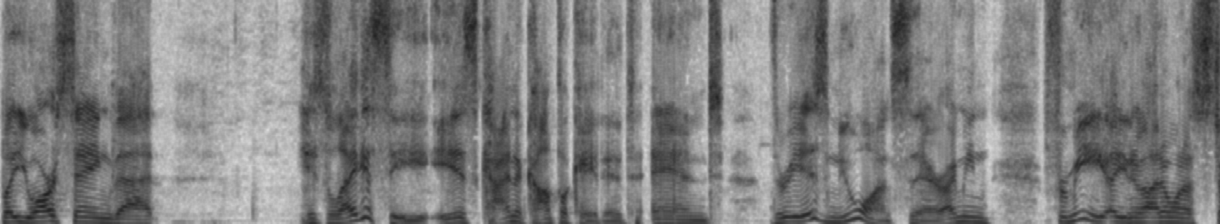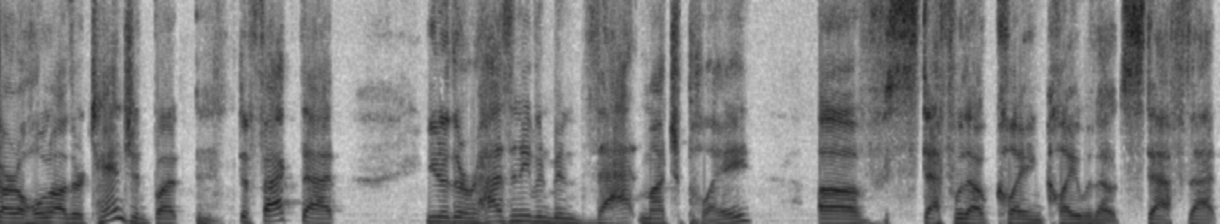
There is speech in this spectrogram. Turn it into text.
but you are saying that his legacy is kind of complicated and there is nuance there. I mean, for me, uh, you know, I don't want to start a whole other tangent, but the fact that, you know, there hasn't even been that much play of Steph without Clay and Clay without Steph that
